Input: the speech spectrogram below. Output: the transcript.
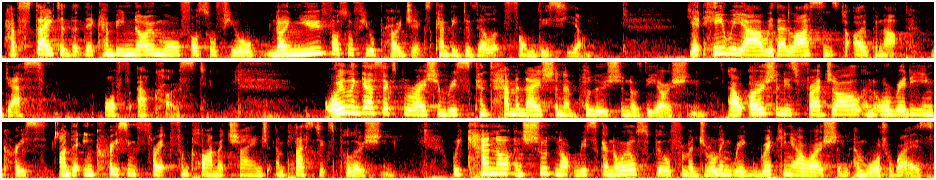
have stated that there can be no more fossil fuel, no new fossil fuel projects can be developed from this year. Yet here we are with a licence to open up gas off our coast. Oil and gas exploration risks contamination and pollution of the ocean. Our ocean is fragile and already increase, under increasing threat from climate change and plastics pollution. We cannot and should not risk an oil spill from a drilling rig wrecking our ocean and waterways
